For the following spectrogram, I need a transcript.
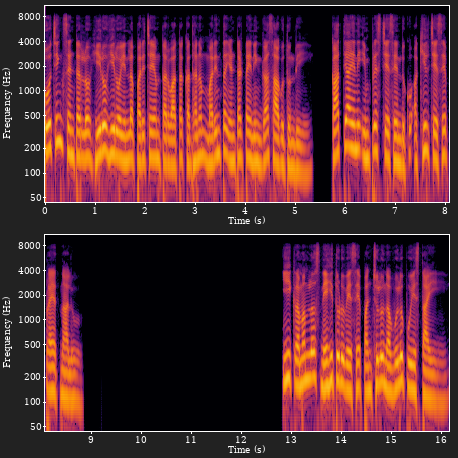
కోచింగ్ సెంటర్లో హీరో హీరోయిన్ల పరిచయం తర్వాత కథనం మరింత ఎంటర్టైనింగ్గా సాగుతుంది. కాత్యాయని ఇంప్రెస్ చేసేందుకు అఖిల్ చేసే ప్రయత్నాలు. ఈ క్రమంలో స్నేహితుడు వేసే పంచులు నవ్వులు పూయిస్తాయి.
